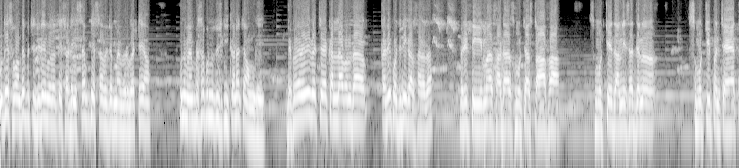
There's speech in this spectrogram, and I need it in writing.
ਉਹਦੇ ਸੰਬੰਧ ਵਿੱਚ ਜਿਹੜੇ ਮਤਲਬ ਕਿ ਸਾਡੇ ਸਭ ਦੇ ਸਭ ਵਿੱਚ ਮੈਂਬਰ ਬੈਠੇ ਆ, ਉਹਨਾਂ ਮੈਂਬਰ ਸਾਹਿਬ ਨੂੰ ਤੁਸੀਂ ਕੀ ਕਹਿਣਾ ਚਾਹੋਗੇ? ਦੇਖੋ ਇਹਦੇ ਵਿੱਚ ਇਕੱਲਾ ਬੰਦਾ ਕਦੇ ਕੁਝ ਨਹੀਂ ਕਰ ਸਕਦਾ। ਮੇਰੀ ਟੀਮ ਆ, ਸਾਡਾ ਸਮੁੱਚਾ ਸਟਾਫ ਆ, ਸਮੁੱਚੇ ਦਾਨੀ ਸੱਜਣ, ਸਮੁੱਚੀ ਪੰਚਾਇਤ,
